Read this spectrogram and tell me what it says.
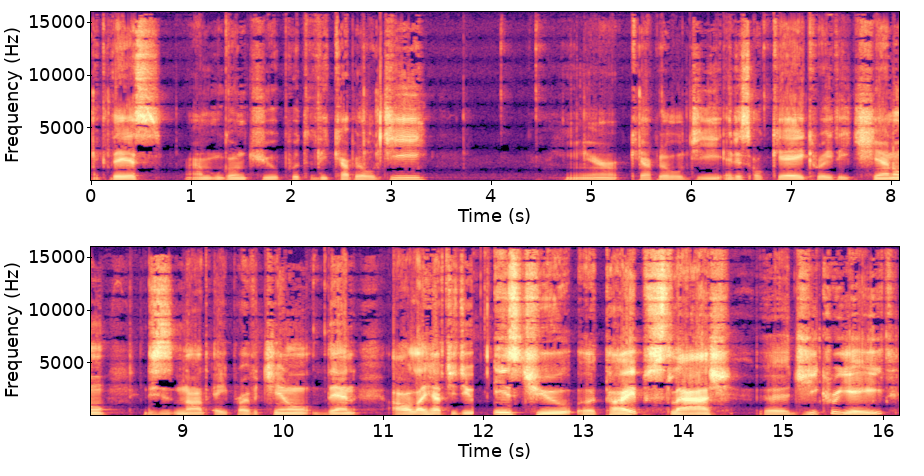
Like this I'm going to put the capital G here. Capital G it is okay. Create a channel. This is not a private channel. Then all I have to do is to uh, type slash uh, G create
